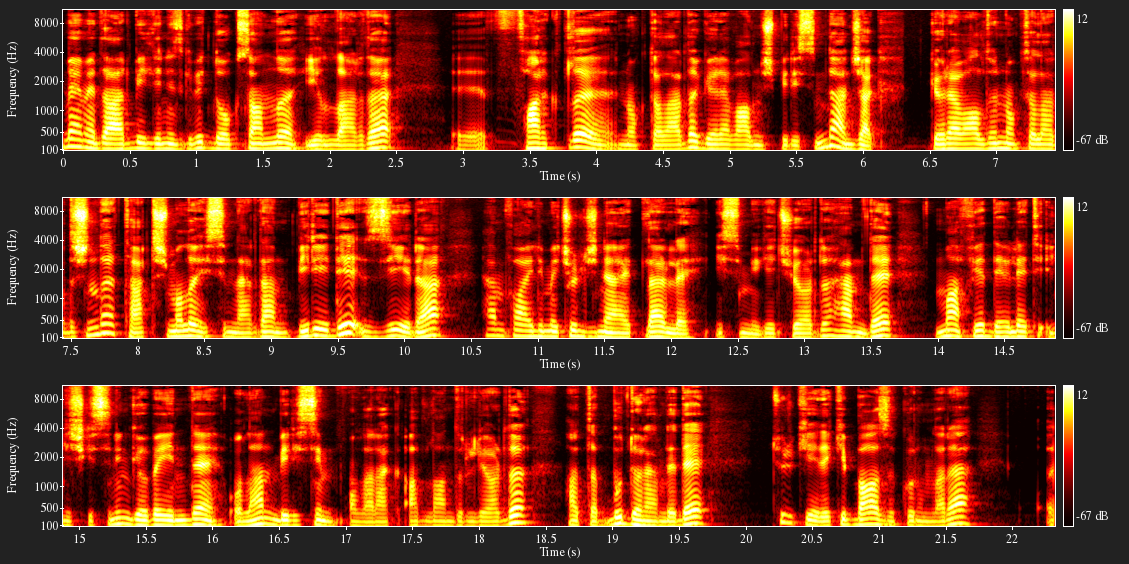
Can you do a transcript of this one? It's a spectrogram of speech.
Mehmet Ağar bildiğiniz gibi 90'lı yıllarda e, farklı noktalarda görev almış bir isimdi ancak görev aldığı noktalar dışında tartışmalı isimlerden biriydi. Zira hem faili meçhul cinayetlerle ismi geçiyordu hem de mafya devlet ilişkisinin göbeğinde olan bir isim olarak adlandırılıyordu. Hatta bu dönemde de Türkiye'deki bazı kurumlara e,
